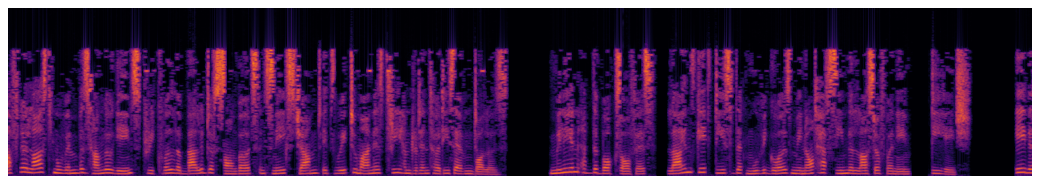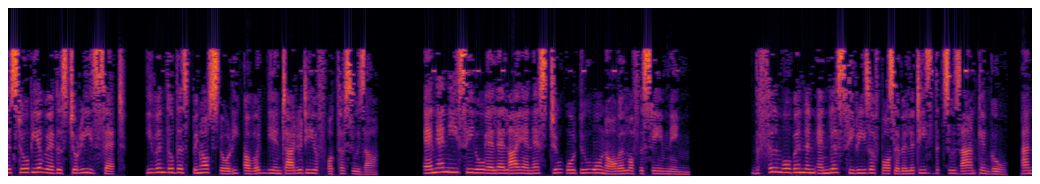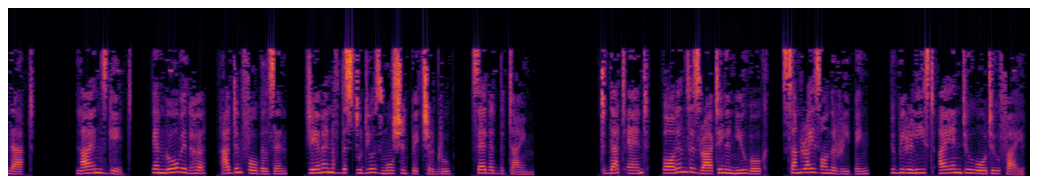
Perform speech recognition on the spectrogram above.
After last November's Hunger Games prequel The Ballad of Songbirds and Snakes jumped its way to minus $337 million at the box office, Lionsgate teased that moviegoers may not have seen the last of her name, th. A dystopia where the story is set, even though the spin-off story covered the entirety of author Suzanne Collins 2020 novel of the same name. The film opened an endless series of possibilities that Suzanne can go, and that Lionsgate can go with her, Adam Fogelson, chairman of the studio's motion picture group, said at the time. To that end, Collins is writing a new book, Sunrise on the Reaping, to be released in 2025.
